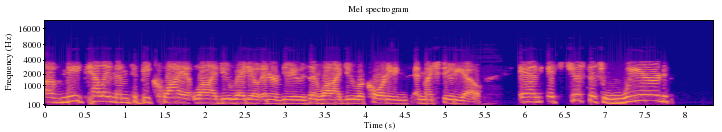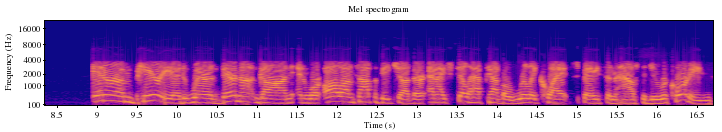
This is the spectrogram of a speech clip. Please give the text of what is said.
of me telling them to be quiet while I do radio interviews and while I do recordings in my studio. And it's just this weird interim period where they're not gone and we're all on top of each other. And I still have to have a really quiet space in the house to do recordings.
